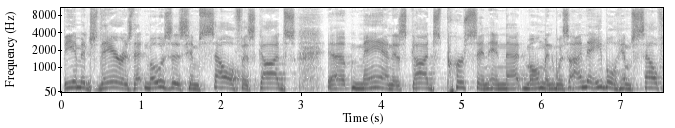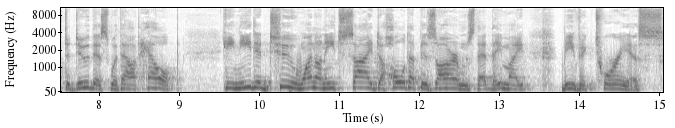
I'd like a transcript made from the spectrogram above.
The image there is that Moses himself, as God's uh, man, as God's person in that moment, was unable himself to do this without help. He needed two, one on each side, to hold up his arms that they might be victorious.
